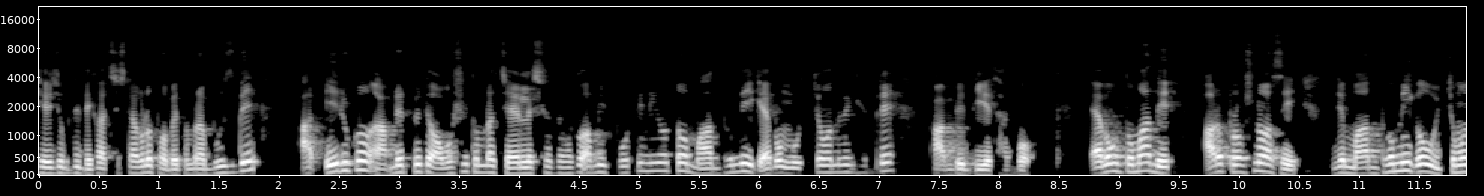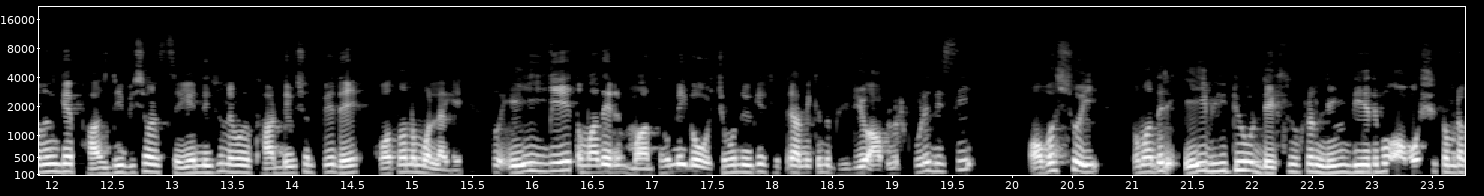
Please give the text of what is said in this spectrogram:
শেষ অবধি দেখার চেষ্টা করো, তবে তোমরা বুঝবে। আর এরকম আপডেট পেতে অবশ্যই তোমরা চ্যানেলের সাথে থাকো। আমি প্রতিনিয়ত মাধ্যমিক এবং উচ্চ মাধ্যমিক ক্ষেত্রে আপডেট দিয়ে থাকব। এবং তোমাদের আরও প্রশ্ন আছে যে মাধ্যমিক ও উচ্চ মাধ্যমিকে ফার্স্ট ডিভিশন সেকেন্ড ডিভিশন এবং থার্ড ডিভিশন পেতে কত নম্বর লাগে? তো এই যে তোমাদের মাধ্যমিক ও উচ্চ মাধ্যমিকের ক্ষেত্রে আমি কিন্তু ভিডিও আপলোড করে দিছি। অবশ্যই তোমাদের এই ভিডিও ডেসক্রিপশন লিঙ্ক দিয়ে দেবো। অবশ্যই তোমরা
